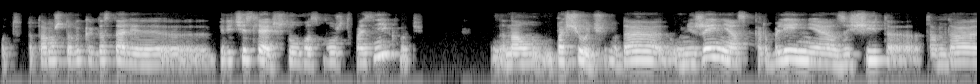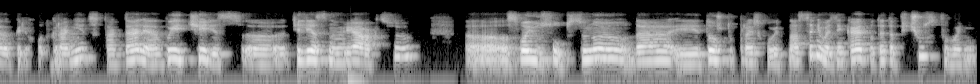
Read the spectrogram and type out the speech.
Вот, потому что вы, когда стали э, перечислять, что у вас может возникнуть, на пощечину, да, унижение, оскорбление, защита, там, да, переход границ и так далее, вы через э, телесную реакцию, э, свою собственную, да, и то, что происходит на сцене, возникает вот это вчувствование.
